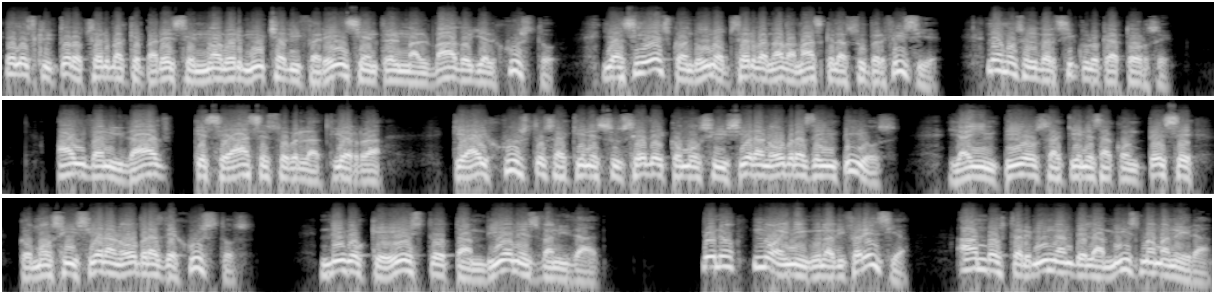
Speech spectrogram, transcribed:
El escritor observa que parece no haber mucha diferencia entre el malvado y el justo, y así es cuando uno observa nada más que la superficie. Leemos el versículo 14. Hay vanidad que se hace sobre la tierra, que hay justos a quienes sucede como si hicieran obras de impíos, y hay impíos a quienes acontece como si hicieran obras de justos. Digo que esto también es vanidad. Bueno, no hay ninguna diferencia. Ambos terminan de la misma manera.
